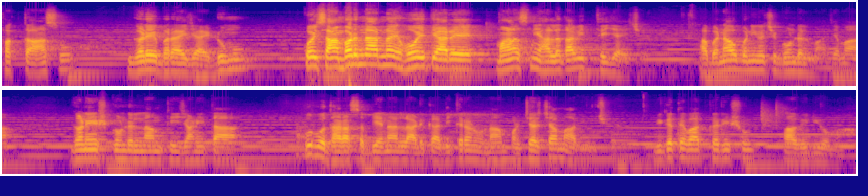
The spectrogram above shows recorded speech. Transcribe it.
ફક્ત આંસુ, ગળે ભરાઈ જાય ડૂમું. કોઈ સાંભળનાર ન હોય ત્યારે માણસની હાલત આવી જ થઈ જાય છે. આ બનાવ બન્યો છે ગોંડલમાં, જેમાં ગણેશ ગોંડલ નામથી જાણીતા પૂર્વ ધારાસભ્યના લાડકા દીકરાનું નામ પણ ચર્ચામાં આવ્યું છે. વિગતે વાત કરીશું આ વિડીયોમાં.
